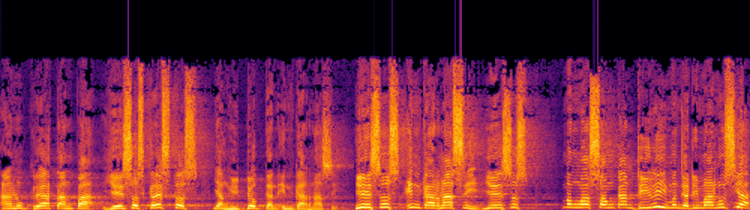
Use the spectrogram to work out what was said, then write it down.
anugerah tanpa Yesus Kristus yang hidup dan inkarnasi. Yesus inkarnasi, Yesus mengosongkan diri menjadi manusia,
